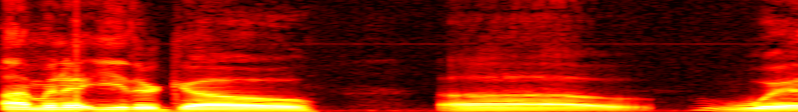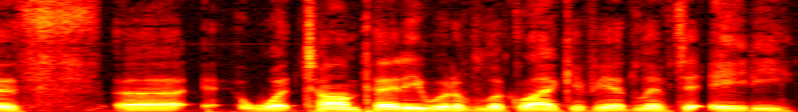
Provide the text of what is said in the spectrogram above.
I'm gonna either go uh, with uh, what Tom Petty would have looked like if he had lived to 80.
